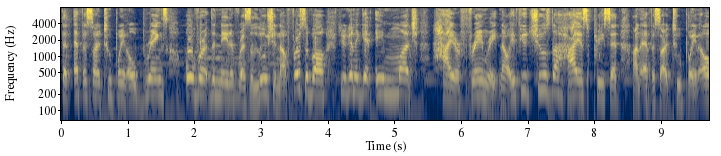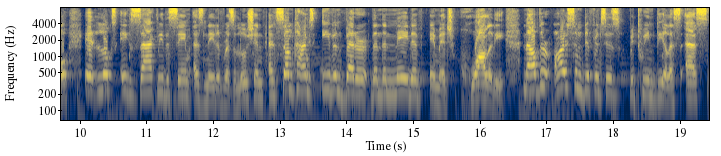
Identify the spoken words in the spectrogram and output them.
that FSR 2.0 brings over the native resolution. Now, first of all, you're gonna get a much higher frame rate. Now, if you choose the highest preset on FSR 2.0, it looks exactly the same as native resolution and sometimes even better than the native image quality. Now, there are some differences between DLSS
